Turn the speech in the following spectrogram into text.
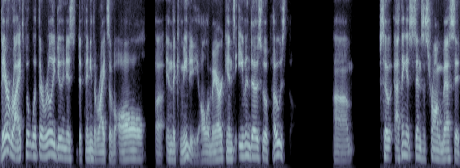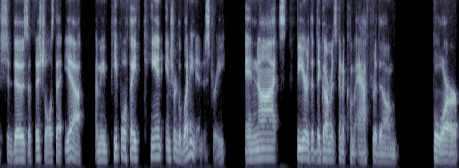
their rights, but what they're really doing is defending the rights of all uh, in the community, all Americans, even those who oppose them. Um, so I think it sends a strong message to those officials that, yeah, I mean, people of faith can enter the wedding industry and not fear that the government's going to come after them for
